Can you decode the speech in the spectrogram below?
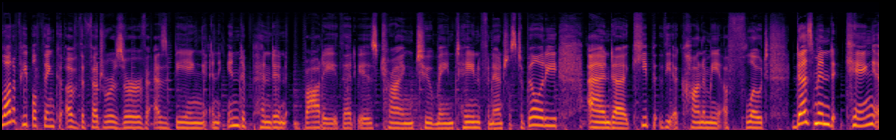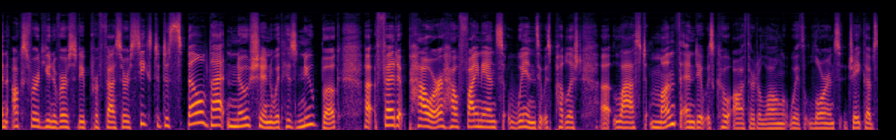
Lot of people think of the Federal Reserve as being an independent body that is trying to maintain financial stability and uh, keep the economy afloat. Desmond King, an Oxford University professor, seeks to dispel that notion with his new book, uh, Fed Power How Finance Wins. It was published uh, last month and it was co authored along with Lawrence Jacobs.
